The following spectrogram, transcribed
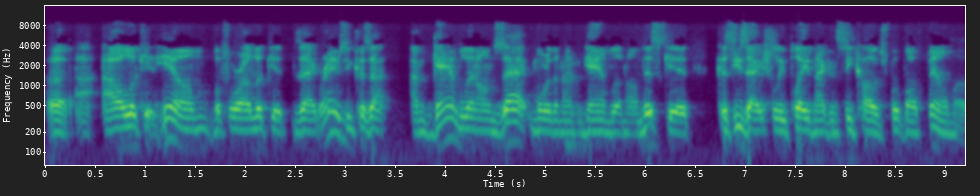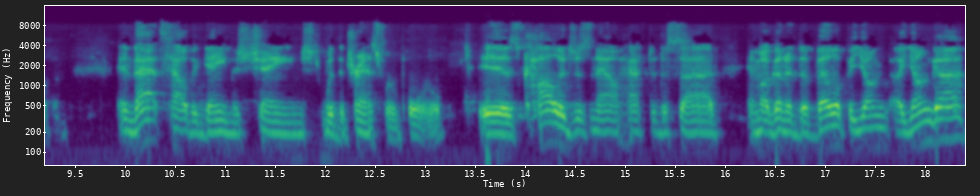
uh, I, will look at him before I look at Zach Ramsey because I, I'm gambling on Zach more than I'm gambling on this kid because he's actually played and I can see college football film of him. And that's how the game has changed with the transfer portal is colleges now have to decide, am I going to develop a young, a young guy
